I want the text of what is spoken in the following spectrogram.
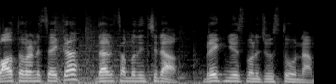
వాతావరణ శాఖ దానికి సంబంధించిన బ్రేక్ న్యూస్ మనం చూస్తూ ఉన్నాం.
